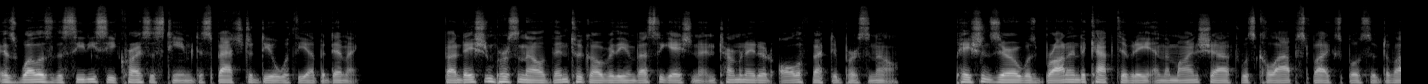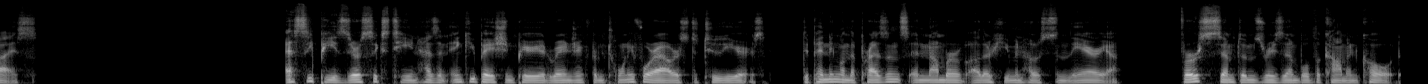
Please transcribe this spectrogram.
as well as the CDC crisis team dispatched to deal with the epidemic. Foundation personnel then took over the investigation and terminated all affected personnel. Patient Zero was brought into captivity and the mine shaft was collapsed by explosive device. SCP 016 has an incubation period ranging from 24 hours to 2 years, depending on the presence and number of other human hosts in the area. First symptoms resemble the common cold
